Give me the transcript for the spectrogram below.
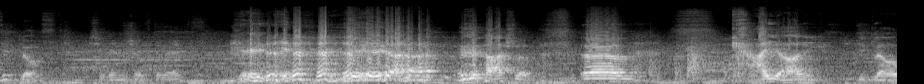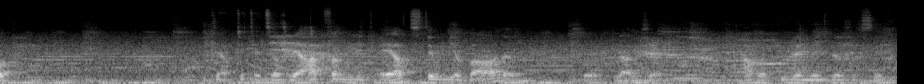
Nicht gelost. Du denn schon auf der Welt? Arschloch. Ähm, keine Ahnung, ich glaube. Ich glaube, dort hat es bisschen angefangen mit Ärzten und Nirvana. So langsam. Aber du bin nicht wirklich sicher.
